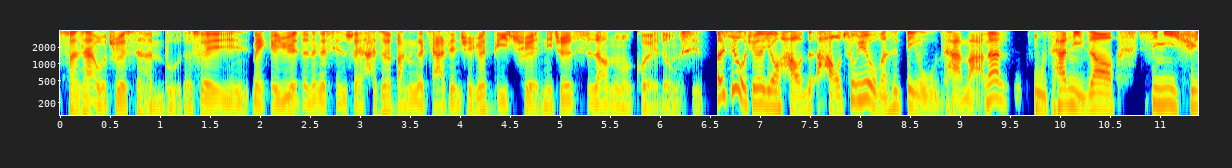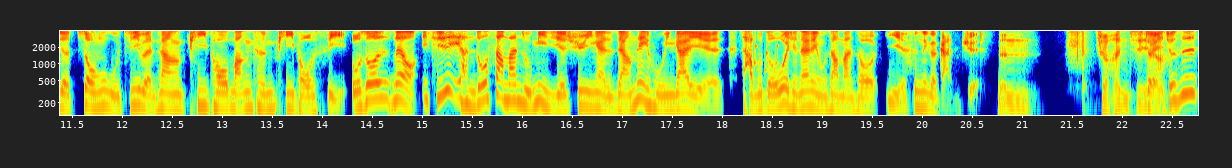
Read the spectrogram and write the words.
算下来，我觉得是很补的，所以每个月的那个薪水还是会把那个加进去，因为的确你就是吃到那么贵的东西。而且我觉得有好的好处，因为我们是订午餐嘛，那午餐你知道新义区的中午基本上 people mountain people sea，我说那种其实很多上班族密集的区域应该是这样，内湖应该也差不多。我以前在内湖上班的时候也是那个感觉，嗯，就很挤啊，对，就是。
